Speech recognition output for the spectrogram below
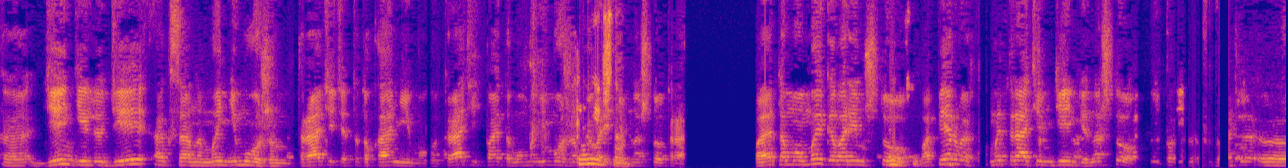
э, деньги людей, Оксана, мы не можем тратить, это только они могут тратить, поэтому мы не можем Конечно. говорить на что тратить. Поэтому мы говорим, что, во-первых, мы тратим деньги на что? Э,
